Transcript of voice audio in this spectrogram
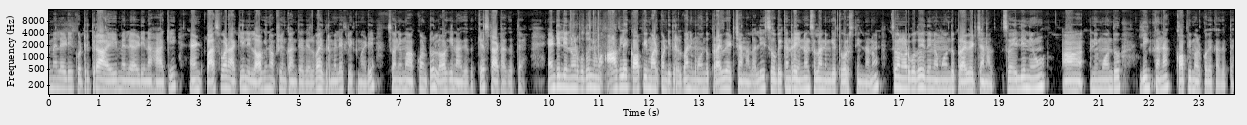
ಇಮೇಲ್ ಐ ಡಿ ಕೊಟ್ಟಿರ್ತೀರೋ ಆ ಇಮೇಲ್ ಐ ಡಿನ ಹಾಕಿ ಆ್ಯಂಡ್ ಪಾಸ್ವರ್ಡ್ ಹಾಕಿ, ಇಲ್ಲಿ ಲಾಗಿನ್ ಆಪ್ಷನ್ ಕಾಣ್ತಾ ಇದೆ ಅಲ್ವಾ? ಇದ್ರ ಮೇಲೆ ಕ್ಲಿಕ್ ಮಾಡಿ ಸೊ ನಿಮ್ಮ ಅಕೌಂಟು ಲಾಗಿನ್ ಆಗೋದಕ್ಕೆ ಸ್ಟಾರ್ಟ್ ಆಗುತ್ತೆ. ಆ್ಯಂಡ್ ಇಲ್ಲಿ ನೋಡ್ಬೋದು, ನೀವು ಆಗಲೇ ಕಾಪಿ ಮಾಡ್ಕೊಂಡಿದ್ರಲ್ವಾ ನಿಮ್ಮ ಒಂದು ಪ್ರೈವೇಟ್ ಚಾನಲಲ್ಲಿ ಸೊ ಬೇಕಂದರೆ ಇನ್ನೊಂದ್ಸಲ ನಿಮಗೆ ತೋರಿಸ್ತೀನಿ ನಾನು. ಸೊ ನೋಡ್ಬೋದು, ಇದು ನಮ್ಮ ಒಂದು ಪ್ರೈವೇಟ್ ಚಾನಲ್ ಸೊ ಇಲ್ಲಿ ನೀವು ನಿಮ್ಮ ಒಂದು ಲಿಂಕನ್ನು ಕಾಪಿ ಮಾಡ್ಕೋಬೇಕಾಗುತ್ತೆ.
